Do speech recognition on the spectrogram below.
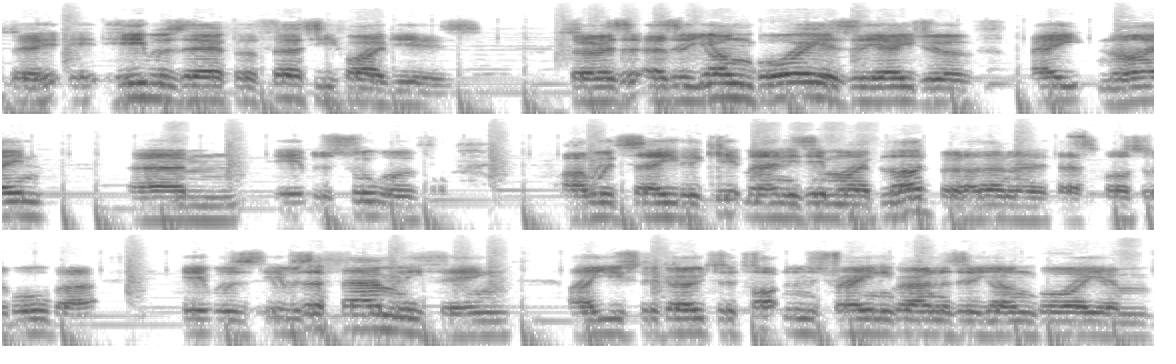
So, he was there for 35 years. So, as, as a young boy, as the age of eight, nine, um, it was sort of I would say the kit man is in my blood, but I don't know if that's possible. But it was it was a family thing. I used to go to Tottenham's training ground as a young boy and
